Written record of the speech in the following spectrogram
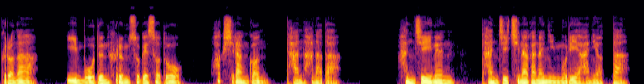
그러나 이 모든 흐름 속에서도 확실한 건 단 하나다. 한지인은 단지 지나가는 인물이 아니었다.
